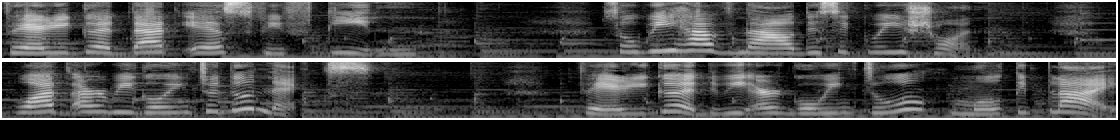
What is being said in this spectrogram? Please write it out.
Very good. That is 15. So we have now this equation. What are we going to do next? Very good. We are going to multiply.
